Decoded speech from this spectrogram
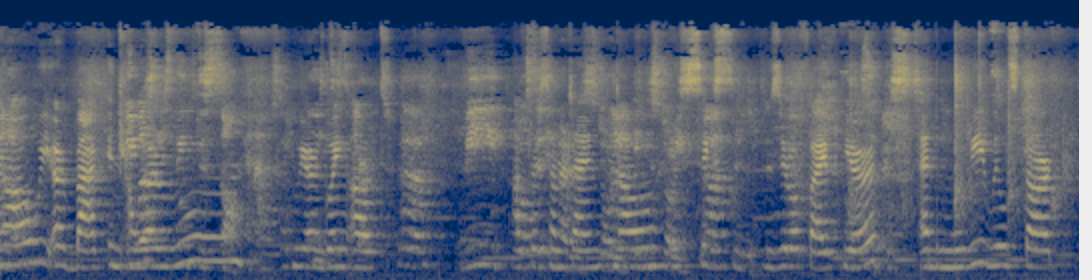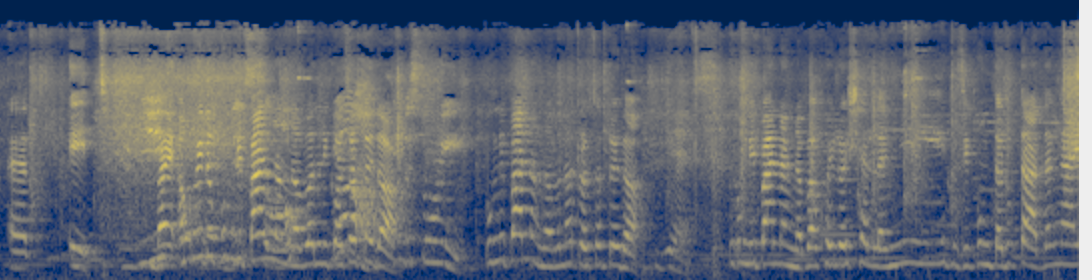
Now we are back in our was listening to this song room. and I was like, We are going out we after some time now it's 6.05 here and the movie will start at 8 Bye, ako'y do punglipan lang naba ni ko chatoy da. Punglipan lang naba na tro chatoy da. Yes. Punglipan lang naba ako'y lo ni Hoji pung taruk ta da ngay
